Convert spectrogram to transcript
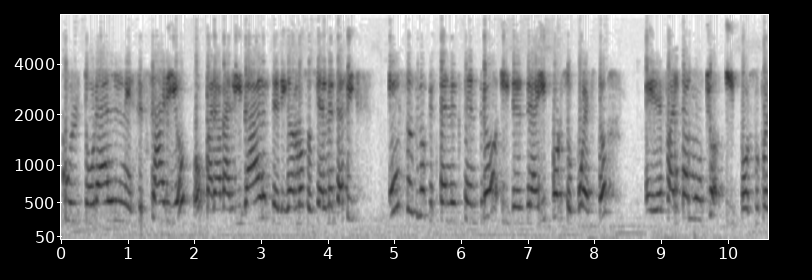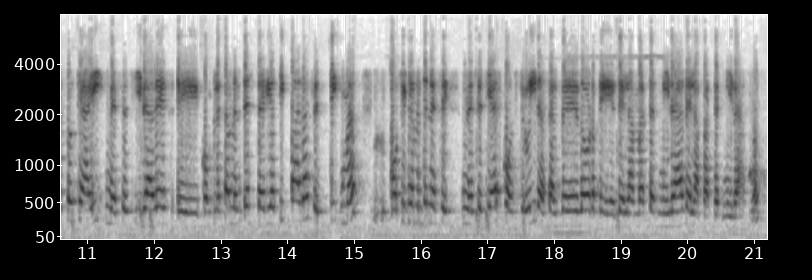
cultural necesario o para validarte digamos socialmente así. Eso es lo que está en el centro y desde ahí por supuesto eh, falta mucho y por supuesto que hay necesidades eh, completamente estereotipadas, estigmas, posiblemente necesidades construidas alrededor de, de la maternidad, de la paternidad, ¿no?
